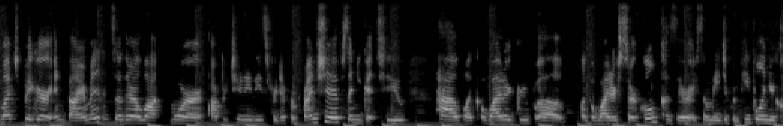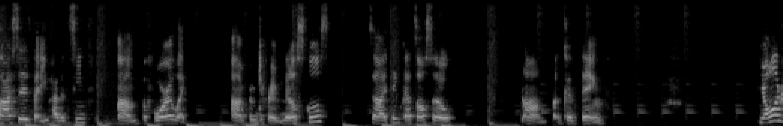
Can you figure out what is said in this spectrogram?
much bigger environment, and so there are a lot more opportunities for different friendships, and you get to have like a wider group of like a wider circle because there are so many different people in your classes that you haven't seen um, before, like um, from different middle schools. So I think that's also um, a good thing. Y'all are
